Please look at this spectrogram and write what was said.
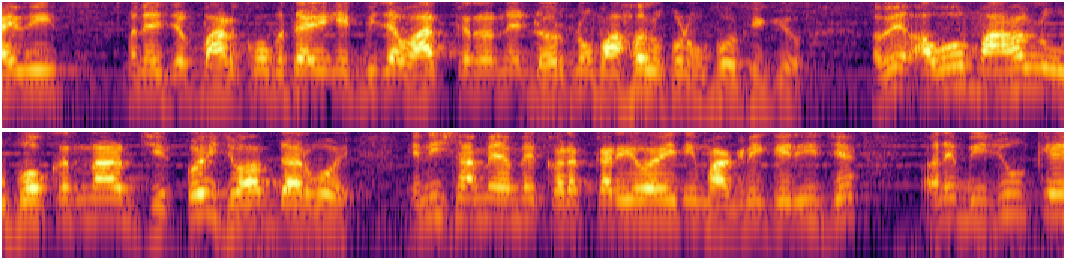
આવી અને બાળકો બધા એકબીજા વાત કરવાને ડરનો માહોલ પણ ઊભો થઈ ગયો. હવે આવો માહોલ ઊભો કરનાર જે કોઈ જવાબદાર હોય, એની સામે અમે કડક કાર્યવાહીની માગણી કરી છે. અને બીજું કે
